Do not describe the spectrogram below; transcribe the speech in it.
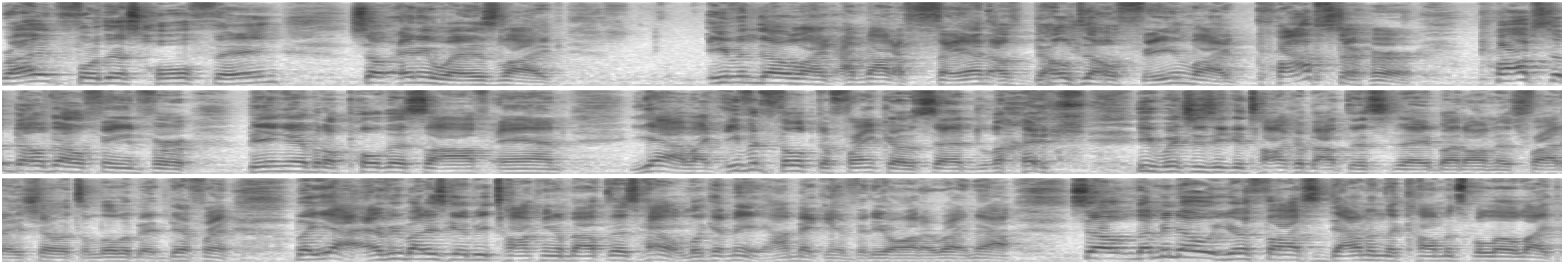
right? For this whole thing. So anyways, like, even though like I'm not a fan of Belle Delphine, like props to her. Props to Belle Delphine for being able to pull this off and yeah, like even Philip DeFranco said like he wishes he could talk about this today, but on his Friday show it's a little bit different. But yeah, everybody's gonna be talking about this. Hell, look at me, I'm making a video on it right now. So let me know your thoughts down in the comments below. Like,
